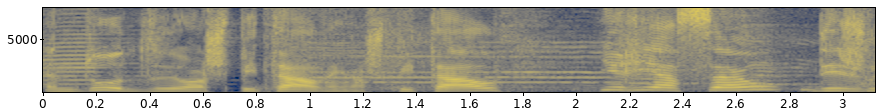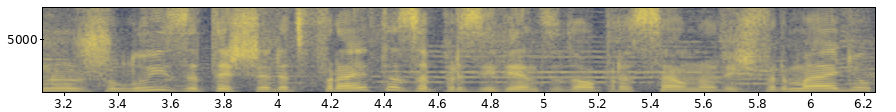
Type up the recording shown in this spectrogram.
andou de hospital em hospital e a reação, diz-nos Luísa Teixeira de Freitas, a presidente da Operação Nariz Vermelho,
